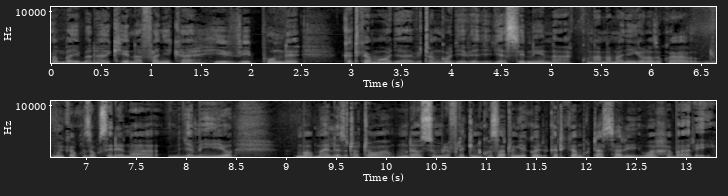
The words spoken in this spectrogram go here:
ambaye ibada yake inafanyika hivi punde katika moja ya vitongoji vya jiji Sydney, na kuna namna nyingi unaweza ukajumuika kuweza kusaidia na jamii hiyo, ambao maelezo tutatoa muda usio mrefu, lakini kwa sasa tuingia katika muktasari wa habari.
